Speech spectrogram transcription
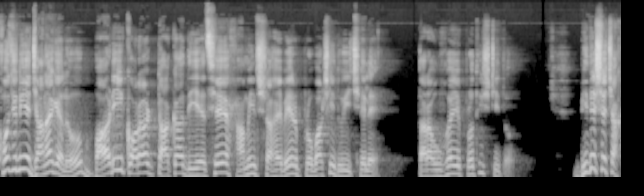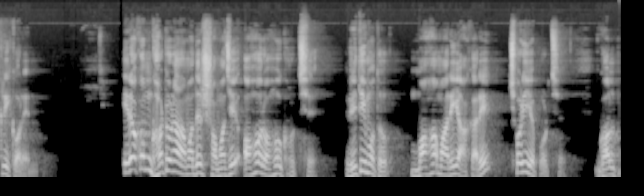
খোঁজ নিয়ে জানা গেল, বাড়ি করার টাকা দিয়েছে হামিদ সাহেবের প্রবাসী দুই ছেলে। তারা উভয়ে প্রতিষ্ঠিত। বিদেশে চাকরি করেন। এরকম ঘটনা আমাদের সমাজে অহরহ ঘটছে। রীতিমতো মহামারী আকারে ছড়িয়ে পড়ছে। গল্প,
